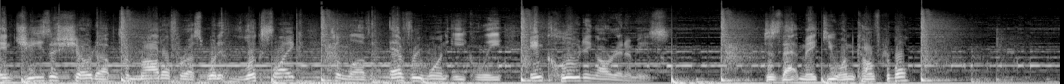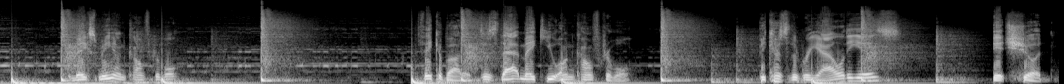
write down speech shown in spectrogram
And Jesus showed up to model for us what it looks like to love everyone equally, including our enemies. Does that make you uncomfortable? It makes me uncomfortable. Think about it. Does that make you uncomfortable? Because the reality is, it should.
